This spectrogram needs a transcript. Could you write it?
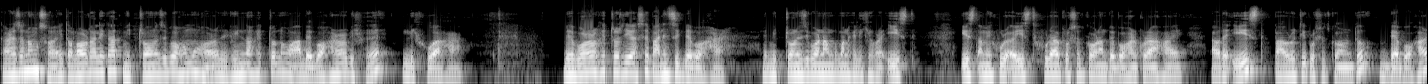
কাৰ্যনং ছয় তলৰ তালিকাত মিত্ৰ অনুজীৱসমূহৰ বিভিন্ন ক্ষেত্ৰত হোৱা ব্যৱহাৰৰ বিষয়ে লিখোৱা আহা। ব্যৱহাৰৰ ক্ষেত্ৰত আছে বাণিজ্যিক ব্যৱহাৰ। মিত্ৰ অনুজীৱৰ নাম তোমালোকে লিখিব পাৰা। ইষ্ট। ইষ্ট আমি সুৰা ইষ্ট সুৰা প্ৰস্তুতকৰণত ব্যৱহাৰ কৰা হয়। লগতে ইষ্ট পাউৰুটি প্ৰস্তুতকৰণতো ব্যৱহাৰ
